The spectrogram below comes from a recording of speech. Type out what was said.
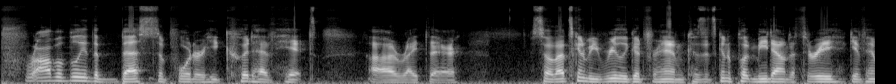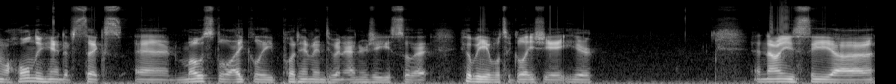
probably the best supporter he could have hit uh, right there. So that's going to be really good for him because it's going to put me down to three, give him a whole new hand of six, and most likely put him into an energy so that he'll be able to glaciate here. And now you see uh,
